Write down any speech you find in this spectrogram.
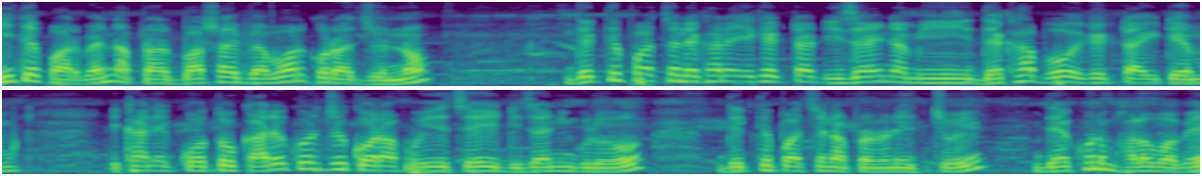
নিতে পারবেন আপনার বাসায় ব্যবহার করার জন্য। দেখতে পাচ্ছেন এখানে এক একটা ডিজাইন আমি দেখাবো, এক একটা আইটেম এখানে কত কারুকার্য করা হয়েছে এই ডিজাইনগুলো দেখতে পাচ্ছেন আপনারা নিশ্চয়ই। দেখুন ভালোভাবে।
